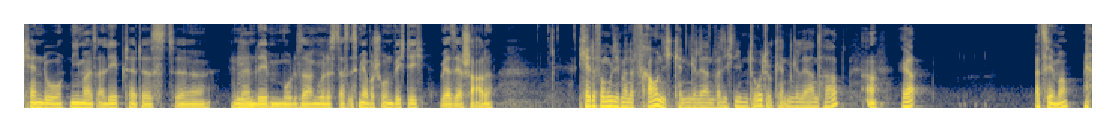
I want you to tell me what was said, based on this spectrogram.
Kendo niemals erlebt hättest äh, in Mhm. deinem Leben, wo du sagen würdest, das ist mir aber schon wichtig, wäre sehr schade. Ich hätte vermutlich meine Frau nicht kennengelernt, weil ich die im Dojo kennengelernt habe. Ah, Ja. Erzähl mal.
